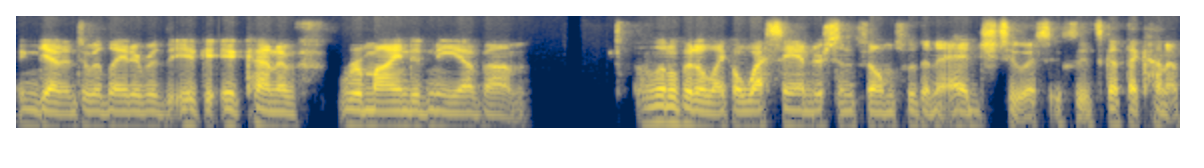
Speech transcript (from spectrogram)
we can get into it later but it, it kind of reminded me of um a little bit of like a Wes Anderson films with an edge to it. It's, it's got that kind of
